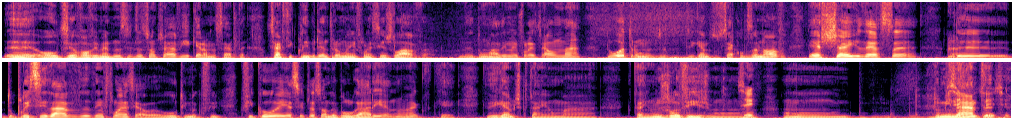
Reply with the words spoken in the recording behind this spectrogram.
Uh, ou o desenvolvimento de uma situação que já havia, que era uma certa, um certo equilíbrio entre uma influência eslava de um lado e uma influência alemã do outro. Mas, digamos, o século XIX é cheio dessa, de duplicidade de influência. A última que, fi, que, ficou é a situação da Bulgária, não é? Que, que, que digamos que tem uma que tem um eslavismo um, um, dominante sim, sim, sim.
